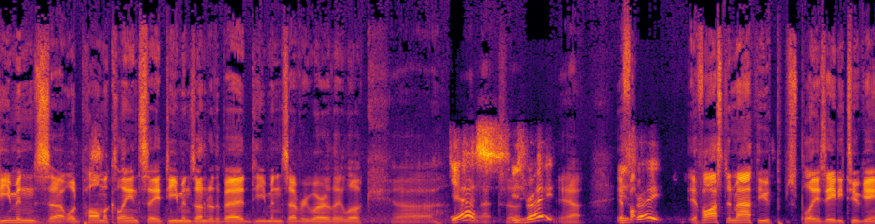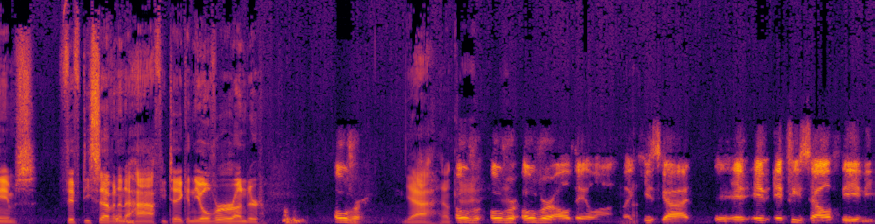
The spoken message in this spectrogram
Demons. Uh, what Paul McLean say? Demons under the bed. Demons everywhere they look. Uh, Yes, uh, he's right. Yeah. He's if, right. If Auston Matthews plays 82 games, 57 and a half, you taking the over or under? Over. Yeah. Okay. over over over all day long. Like he's got, if, if he's healthy and he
